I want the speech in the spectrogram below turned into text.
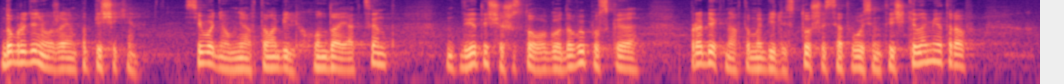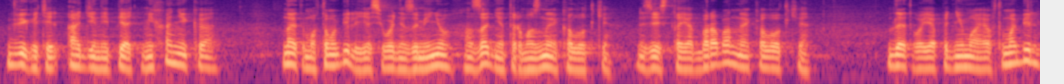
Добрый день, уважаемые подписчики! Сегодня у меня автомобиль Hyundai Accent 2006 года выпуска. Пробег на автомобиле 168 тысяч километров. Двигатель 1.5 механика. На этом автомобиле я сегодня заменю задние тормозные колодки. Здесь стоят барабанные колодки. Для этого я поднимаю автомобиль,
